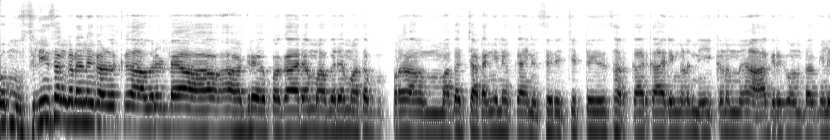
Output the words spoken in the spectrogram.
ഇപ്പൊ മുസ്ലിം സംഘടനകൾക്ക് അവരുടെ ആഗ്രഹപ്രകാരം അവരെ മത മതച്ചടങ്ങിനൊക്കെ അനുസരിച്ചിട്ട് സർക്കാർ കാര്യങ്ങൾ നീക്കണമെന്ന് ആഗ്രഹമുണ്ടെങ്കിൽ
